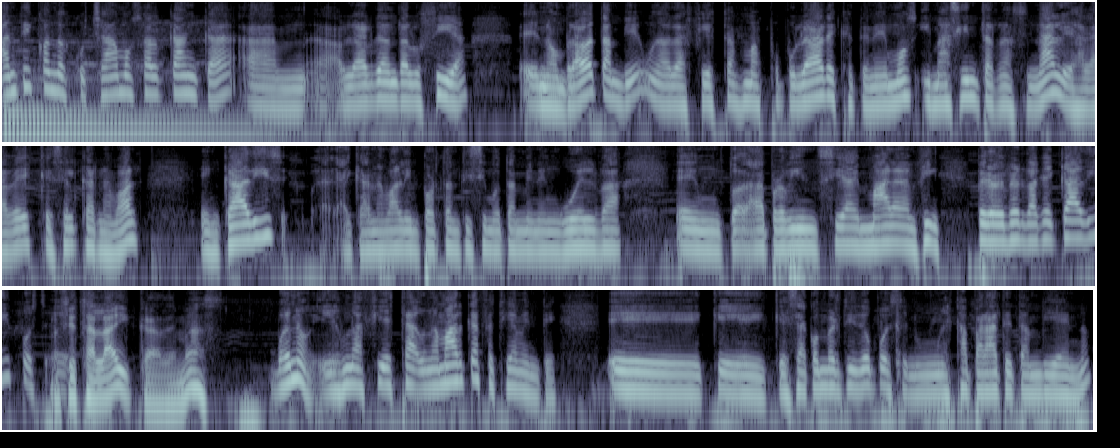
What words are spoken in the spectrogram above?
Antes cuando escuchábamos al Canca a hablar de Andalucía, eh, nombraba también una de las fiestas más populares que tenemos y más internacionales a la vez, que es el carnaval. En Cádiz, hay carnaval importantísimo también en Huelva, en toda la provincia, en Málaga, en fin. Pero es verdad que Cádiz, pues Una eh, fiesta laica, además. Bueno, es una fiesta, una marca efectivamente, eh, que, que se ha convertido pues en un escaparate también, ¿no?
